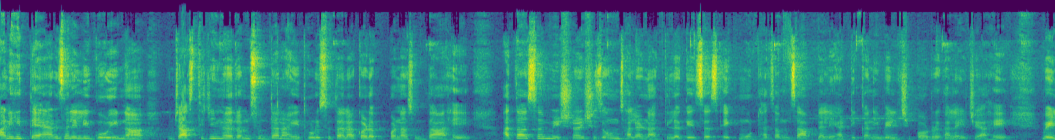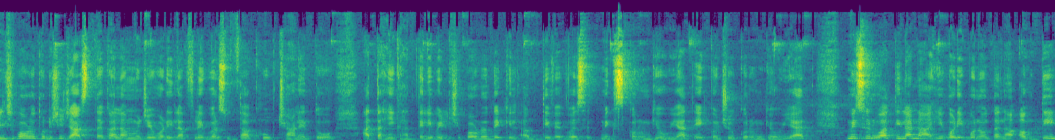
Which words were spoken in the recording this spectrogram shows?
आणि ही तयार झालेली गोळी ना जास्तीची नरमसुद्धा नाही थोडंसं त्याला कडकपणासुद्धा आहे. आता असं मिश्रण शिजवून झालं ना की लगेचच एक मोठा चमचा आपल्याला ह्या ठिकाणी वेलची पावडर घालायची आहे. वेलची पावडर थोडीशी जास्त घाला म्हणजे वडीला फ्लेवरसुद्धा खूप छान येतो. आता ही घातलेली वेलची पावडर देखील अगदी व्यवस्थित मिक्स करून घेऊयात एकजीव करून घेऊयात. मी सुरुवातीला ना ही वडी बनवताना अगदी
